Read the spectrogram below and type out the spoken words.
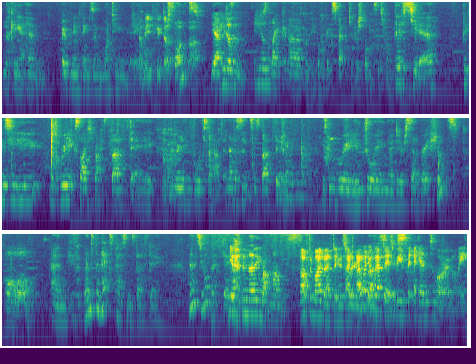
looking at him, opening things and wanting a I mean, who does love response. that? Yeah, he doesn't. He doesn't like uh, when people have expected responses from him. This year, because he was really excited about his birthday, really looking forward to that, and ever since his birthday, he's been really enjoying the idea of celebrations. Aww. And he's like, "When's the next person's birthday? When's your birthday?" Yeah. He's been learning about months. After my birthday, he was like, "I want your birthday to be again tomorrow, mummy."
